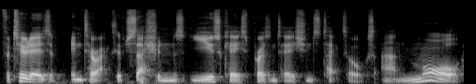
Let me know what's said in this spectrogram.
for two days of interactive sessions, use case presentations, tech talks, and more.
